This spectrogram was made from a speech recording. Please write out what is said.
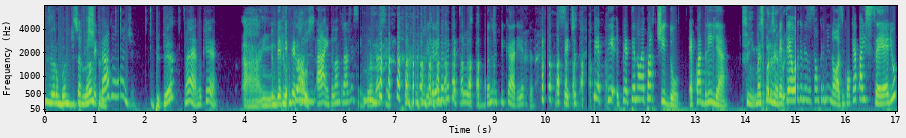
eles eram um bando de pilantra. Sofisticado onde? O PT? É, no quê? Ah, em Bebê. Petrus. Ah, em pilantragem sim. Pilantragem sim. Achei que era em bebê Petrus, bando de picareta. PT, PT não é partido, é quadrilha. Sim, mas por exemplo, PT é organização criminosa. Em qualquer país sério,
